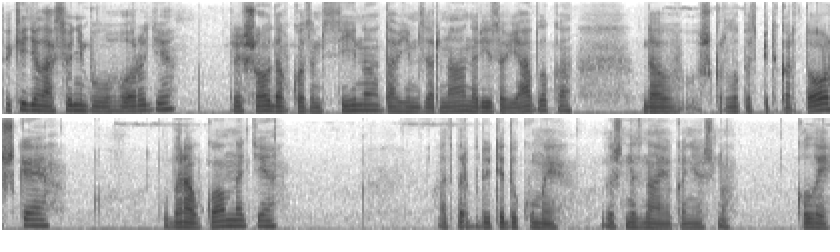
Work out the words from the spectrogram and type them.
Такі діла. Сьогодні був у городі. Прийшов, дав козам сіна, дав їм зерна, нарізав яблука, дав шкарлупи з-під картошки, побирав в комнаті. А тепер буду йти до куми. Лиш не знаю, звісно, коли.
